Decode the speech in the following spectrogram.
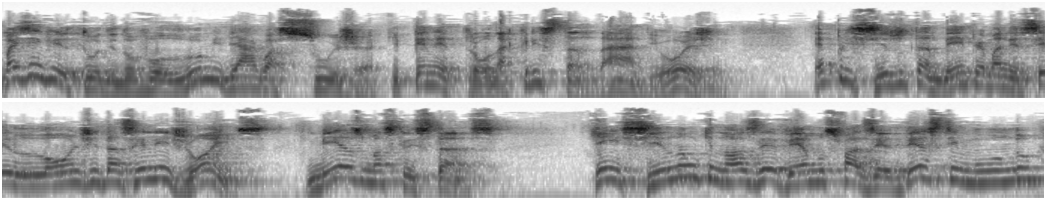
Mas em virtude do volume de água suja que penetrou na cristandade hoje, é preciso também permanecer longe das religiões, mesmo as cristãs, que ensinam que nós devemos fazer deste mundo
